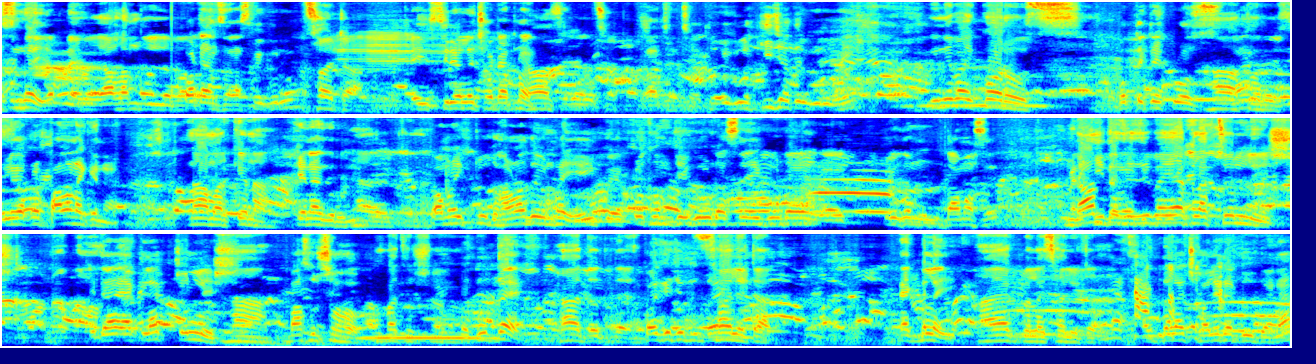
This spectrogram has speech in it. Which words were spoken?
আছেন ভাই আপনি? আলহামদুলিল্লাহ কটা আনছেন আজকে গরু? ছয়টা। এই সিরিয়ালে ছটা আপনার? হ্যাঁ সিরিয়াল ছয়টা। আচ্ছা আচ্ছা। তো এগুলো কি জাতের গরু ভাই? কিনে ভাই করস। প্রত্যেকটা ক্রস হ্যাঁ, cross। এগুলো আপনার পালানা কেনা? না আমার কেনা। কেনা গরু না? হ্যাঁ, তো আমরা একটু ধারণা দেবেন ভাই এই প্রথম যে গরুটা আছে এই গরুটার আহ, কীরকম দাম আছে? মানে দাম তো কেজি ভাই এক লাখ চল্লিশ। এটা এক লাখ চল্লিশ। হ্যাঁ। বাছুর সহ বাছুর সহ। দুধ দেয়? হ্যাঁ দুধ দেয়। কয় কেজি দুধ ছয় লিটার। এক বেলাই হ্যাঁ এক বেলায় ছয় লিটার। এক বেলায় ছয় লিটার দুধ দেয় না?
